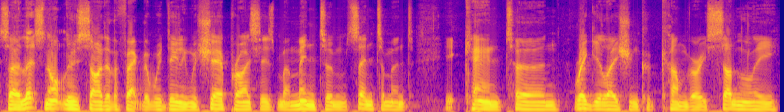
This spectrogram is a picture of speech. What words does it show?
So let's not lose sight of the fact that we're dealing with share prices, momentum, sentiment. It can turn. Regulation could come very suddenly.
